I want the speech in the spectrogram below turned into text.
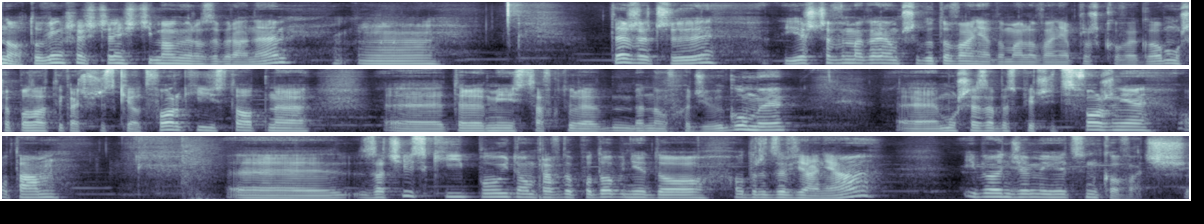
No, to większość części mamy rozebrane. Mm, Te rzeczy jeszcze wymagają przygotowania do malowania proszkowego. Muszę pozatykać wszystkie otworki istotne, e, te miejsca, w które będą wchodziły gumy. E, Muszę zabezpieczyć stworznie o tam. E, Zaciski pójdą prawdopodobnie do odrdzewiania i będziemy je cynkować.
